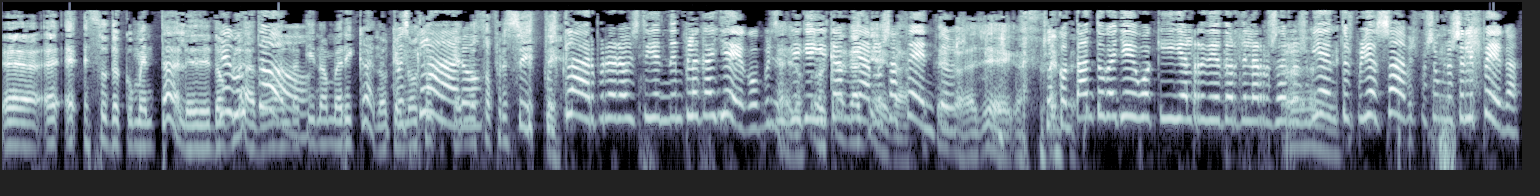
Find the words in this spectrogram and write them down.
eh, eh, esos documentales de doblado latinoamericano que, Pues nos, claro. que nos ofreciste. Pues claro, pero ahora estoy en, en plan gallego, pues Claro, hay que cambiar los gallega, acentos. usted gallega. Pues con tanto gallego aquí alrededor de la Rosa de los. Vientos, pues ya sabes, pues a uno se le pega.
